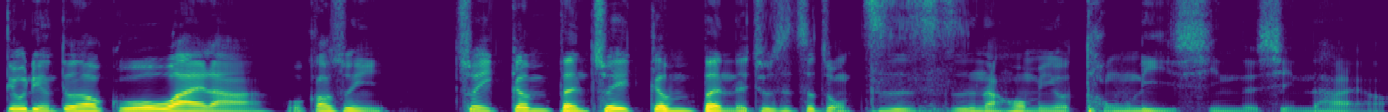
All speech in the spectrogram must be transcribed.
丢脸丢到国外啦。我告诉你，最根本、最根本的就是这种自私，然后没有同理心的心态啊。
